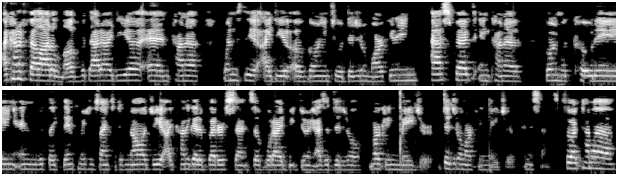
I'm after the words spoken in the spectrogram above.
I kind of fell out of love with that idea and kind of went into the idea of going into a digital marketing aspect and kind of going with coding and with like the information science and technology, I kind of get a better sense of what I'd be doing as a digital marketing major, digital marketing major in a sense. So I kind of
